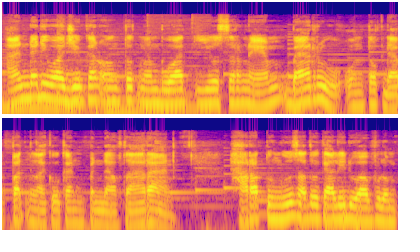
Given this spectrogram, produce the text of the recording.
anda diwajibkan untuk membuat username baru untuk dapat melakukan pendaftaran. Harap tunggu satu kali 24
